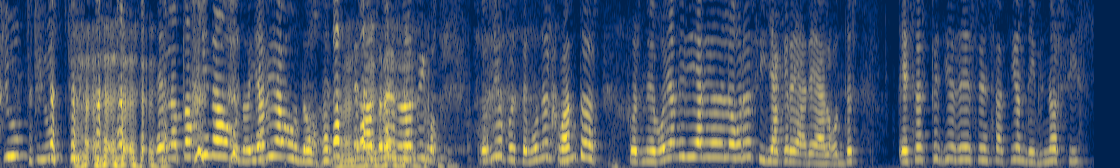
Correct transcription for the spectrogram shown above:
pium, pium, pium. en la página uno, ya había uno, en la no digo, coño, pues tengo unos cuantos, pues me voy a mi diario de logros y ya crearé algo. Entonces, esa especie de sensación de hipnosis,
